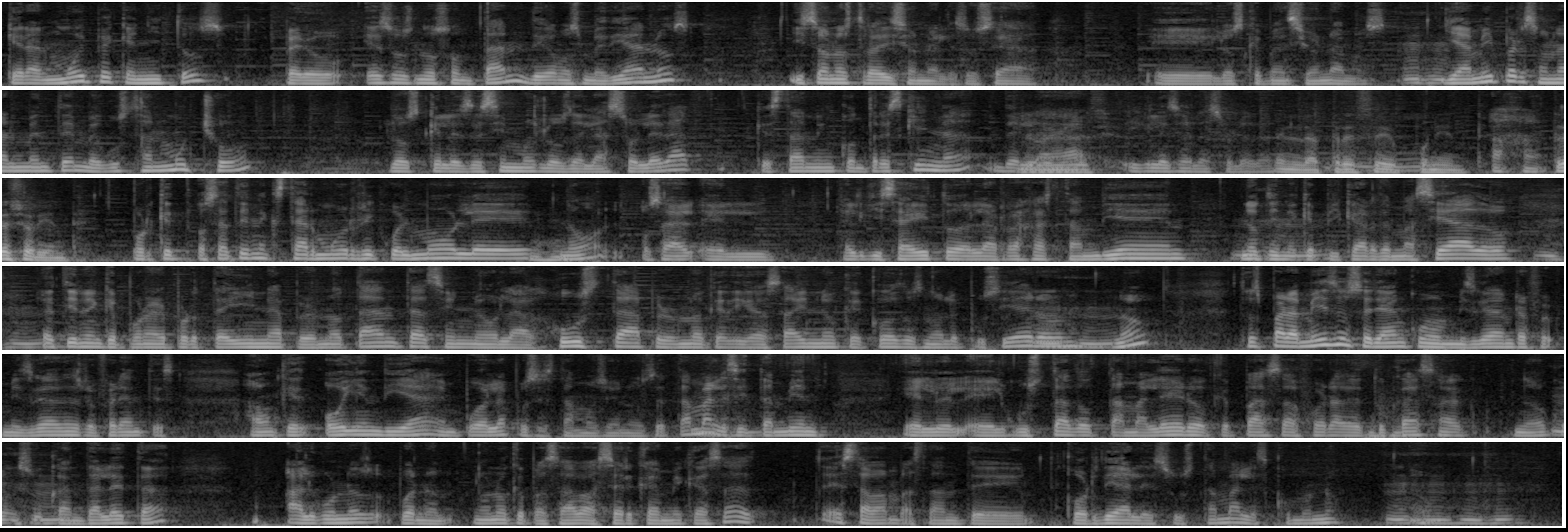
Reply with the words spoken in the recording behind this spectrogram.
que eran muy pequeñitos, pero esos no son tan, digamos, medianos, y son los tradicionales, o sea, eh, los que mencionamos. Y a mí personalmente me gustan mucho los que les decimos los de la soledad, que están en contraesquina de, De la la, iglesia. iglesia. de la soledad. En la 13 Poniente. Ajá. 13 Oriente. Porque, o sea, tiene que estar muy rico el mole, ¿no? O sea, el, el guisadito de las rajas también, no tiene que picar demasiado, le tienen que poner proteína, pero no tanta, sino la justa, pero no que digas, ay, no, qué codos no le pusieron, ¿no? Entonces, para mí esos serían como mis, gran refer- mis grandes referentes. Aunque hoy en día en Puebla, pues estamos llenos de tamales. Y también el, el- el gustado tamalero que pasa fuera de tu casa, ¿no? Con su cantaleta. Algunos, bueno, uno que pasaba cerca de mi casa, estaban bastante cordiales sus tamales, como no. ¿no?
